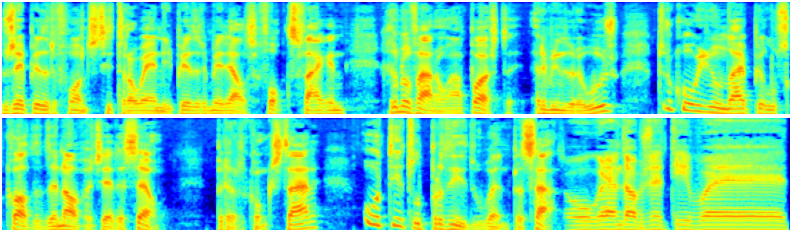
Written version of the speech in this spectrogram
José Pedro Fontes Citroën e Pedro Meirelles Volkswagen renovaram a aposta. Armindo Araújo trocou o Hyundai pelo Skoda da nova geração para reconquistar o título perdido o ano passado. O grande objetivo é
